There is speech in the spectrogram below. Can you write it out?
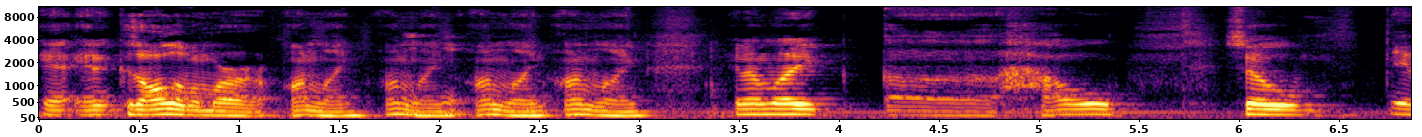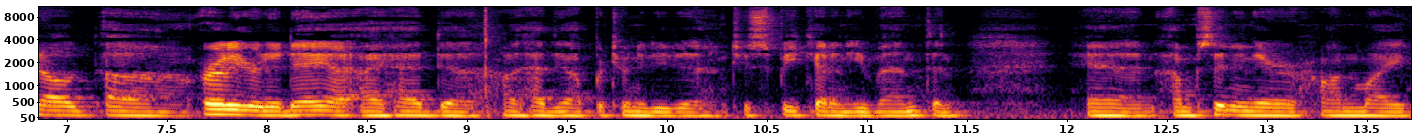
and because all of them are online, online, online, online, and I'm like, uh, how? So you know, uh, earlier today I, I had uh, I had the opportunity to to speak at an event, and and I'm sitting there on my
